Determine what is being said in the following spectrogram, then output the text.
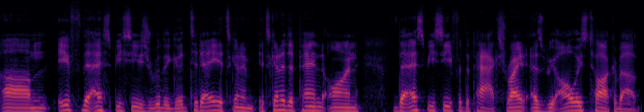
Um, if the SBC is really good today, it's gonna it's gonna depend on the SBC for the packs, right? As we always talk about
